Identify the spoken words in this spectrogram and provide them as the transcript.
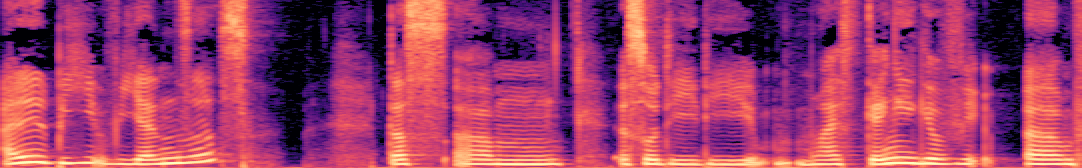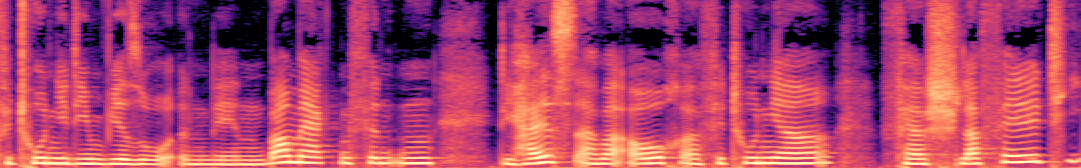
albiviensis. Das ähm, ist so die, die meist gängige ähm, Phytonie, die wir so in den Baumärkten finden. Die heißt aber auch äh, Phytonia verschlaffelti.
